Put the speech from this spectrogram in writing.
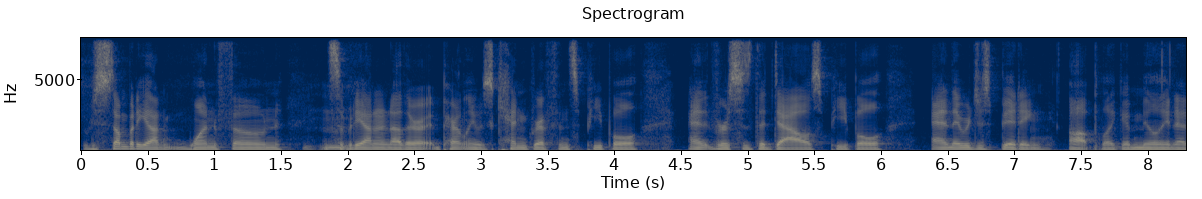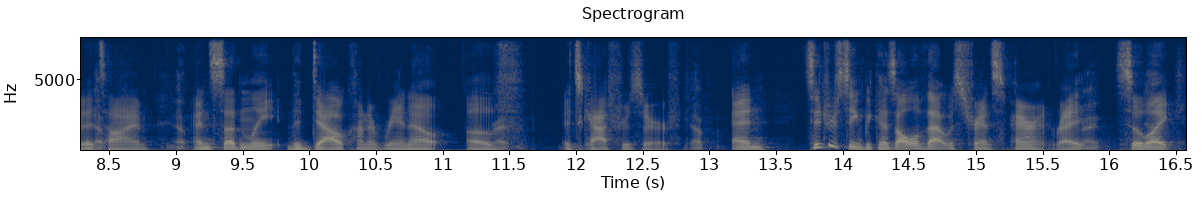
it was somebody on one phone mm-hmm. and somebody on another. Apparently, it was Ken Griffin's people and versus the DAO's people, and they were just bidding up like a million at a time. Yep. And suddenly, the DAO kind of ran out of right. its cash reserve. Yep. And it's interesting because all of that was transparent, right? right. So yeah. like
